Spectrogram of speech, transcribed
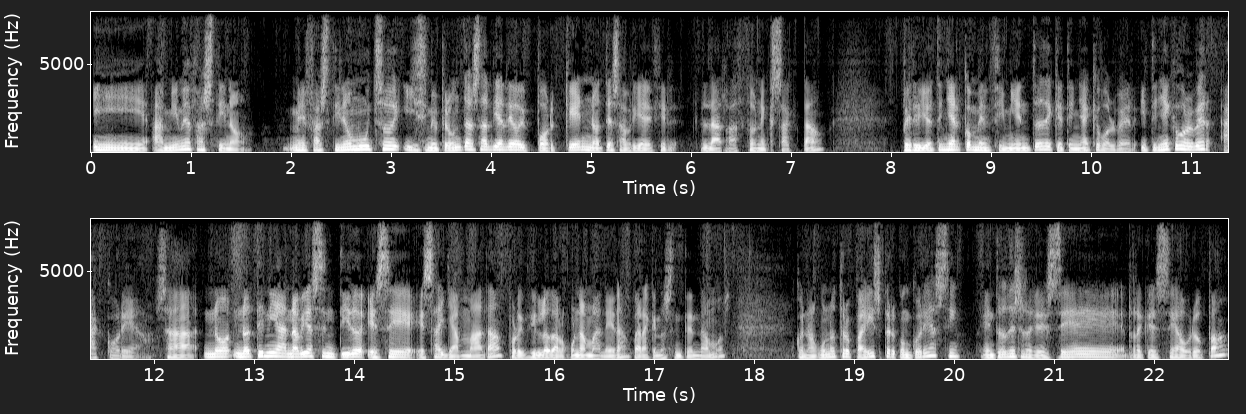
Y a mí me fascinó. Me fascinó mucho y si me preguntas a día de hoy por qué, no te sabría decir la razón exacta. Pero yo tenía el convencimiento de que tenía que volver. Y tenía que volver a Corea. O sea, no, no tenía, no había sentido ese, esa llamada, por decirlo de alguna manera, para que nos entendamos, con algún otro país, pero con Corea sí. Entonces regresé, regresé a Europa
